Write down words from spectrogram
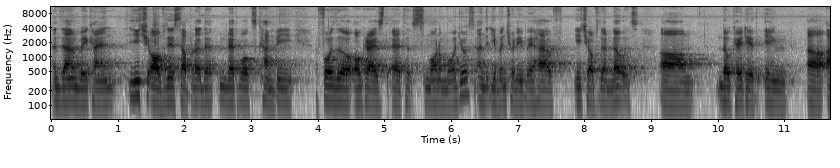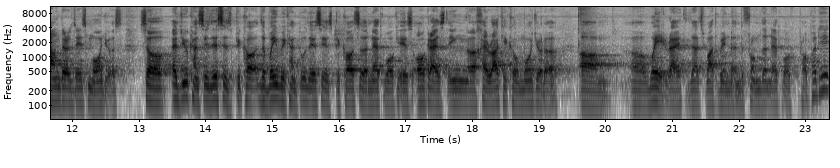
and then we can, each of these sub-networks can be further organized at smaller modules, and eventually we have each of the nodes um, located in uh, under these modules. So as you can see, this is because the way we can do this is because the network is organized in a hierarchical modular um, uh, way, right? That's what we learned from the network property.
